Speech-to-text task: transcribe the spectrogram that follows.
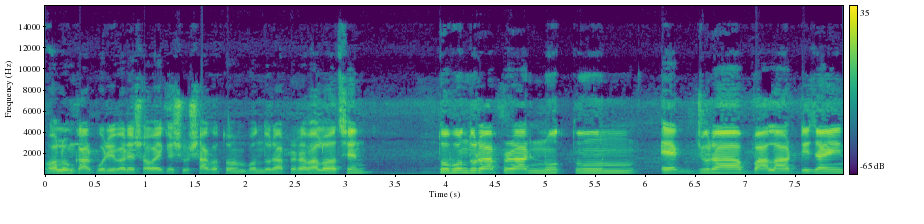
অলংকার পরিবারে সবাইকে সুস্বাগতম। বন্ধুরা, আপনারা ভালো আছেন? তো বন্ধুরা, আপনারা নতুন এক জোড়া বালার ডিজাইন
